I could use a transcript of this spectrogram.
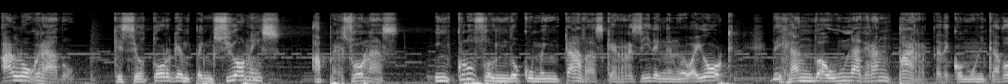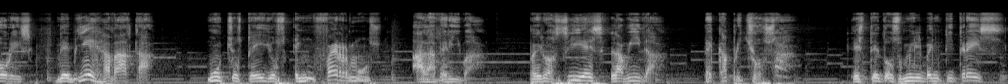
ha logrado que se otorguen pensiones a personas incluso indocumentadas que residen en Nueva York, dejando a una gran parte de comunicadores de vieja data, muchos de ellos enfermos, a la deriva. Pero así es la vida de caprichosa. Este 2023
